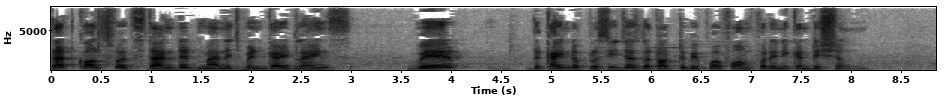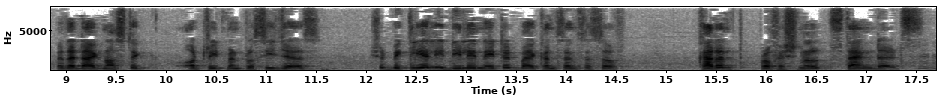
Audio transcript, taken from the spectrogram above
That calls for standard management guidelines where the kind of procedures that ought to be performed for any condition, whether diagnostic or treatment procedures, should be clearly delineated by a consensus of current professional standards. Mm-hmm.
